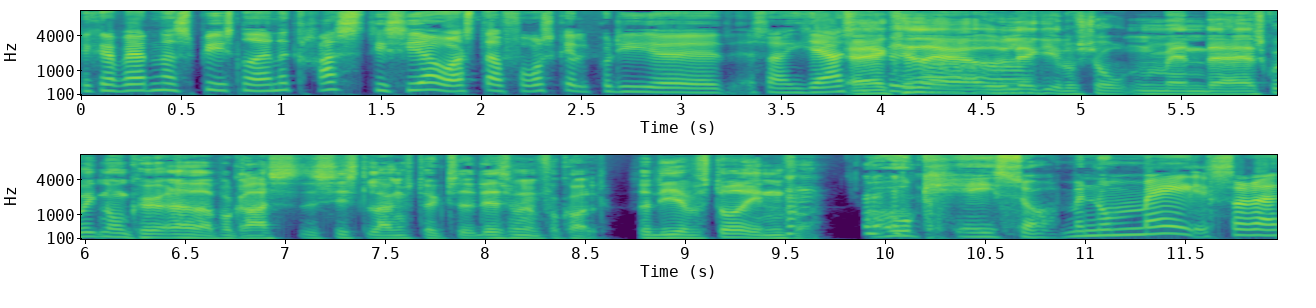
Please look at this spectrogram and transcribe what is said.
Det kan være, at den har spist noget andet græs. De siger jo også, der er forskel på de øh, altså, Jeg er ked af at ødelægge illusionen, men der er sgu ikke nogen køer, der har været på græs det sidste lange stykke tid. Det er simpelthen for koldt. Så de har stået indenfor. Okay, så. Men normalt, så er der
